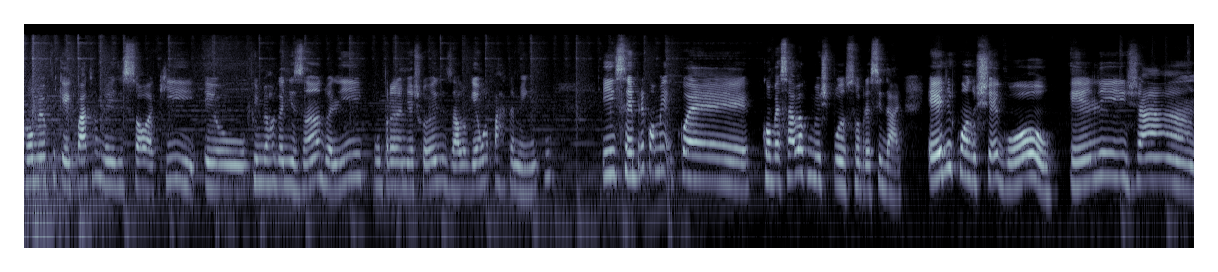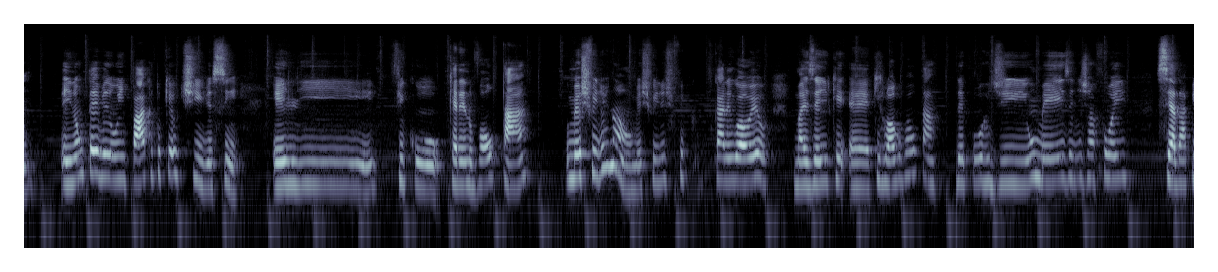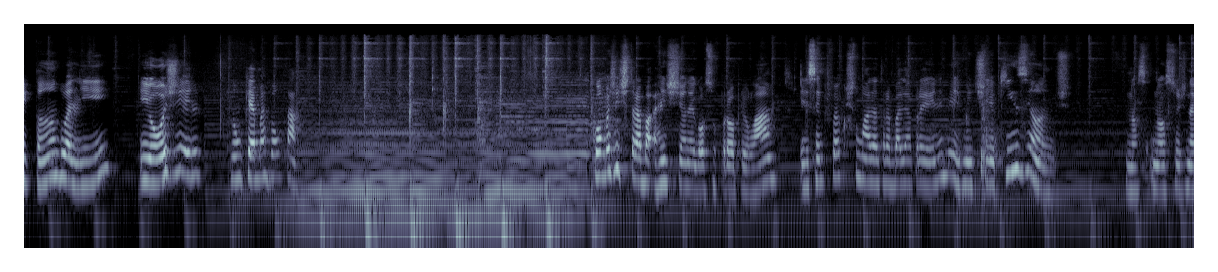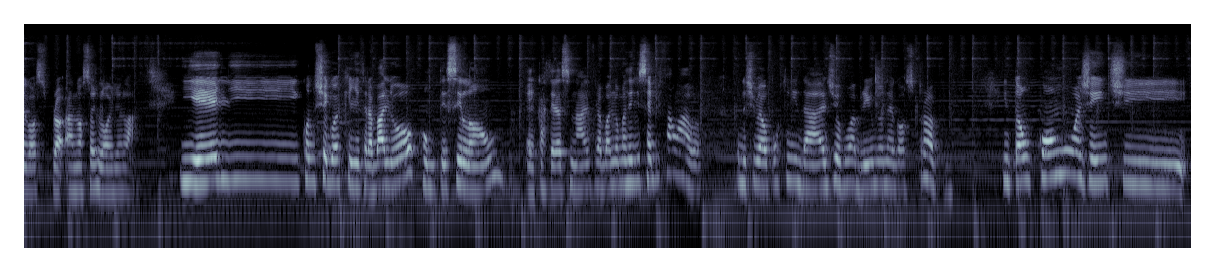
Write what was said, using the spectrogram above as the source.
Como eu fiquei quatro meses só aqui, eu fui me organizando ali, comprando minhas coisas, aluguei um apartamento e sempre come, é, conversava com meu esposo sobre a cidade. Ele, quando chegou, ele já ele não teve o impacto que eu tive, assim. Ele ficou querendo voltar. Os meus filhos não, meus filhos ficaram igual eu, mas ele é, quis logo voltar. Depois de um mês, ele já foi se adaptando ali e hoje ele não quer mais voltar. Como a gente, traba... a gente tinha negócio próprio lá, ele sempre foi acostumado a trabalhar para ele mesmo. A gente tinha 15 anos, nossos negócios, as nossas lojas lá. E ele, quando chegou aqui, ele trabalhou como tecelão, é, carteira assinada, trabalhou, mas ele sempre falava: quando eu tiver oportunidade, eu vou abrir o meu negócio próprio. Então, como a gente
